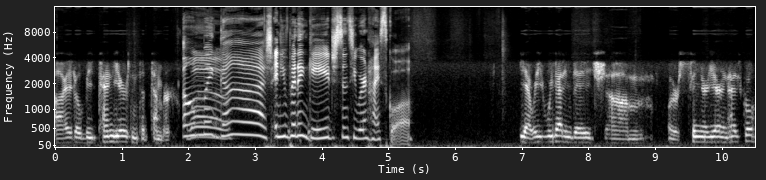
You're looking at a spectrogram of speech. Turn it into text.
Uh, it'll be 10 years in September. Oh my gosh! And you've been engaged since you were in high school. Yeah, we, we got engaged um, our senior year in high school.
